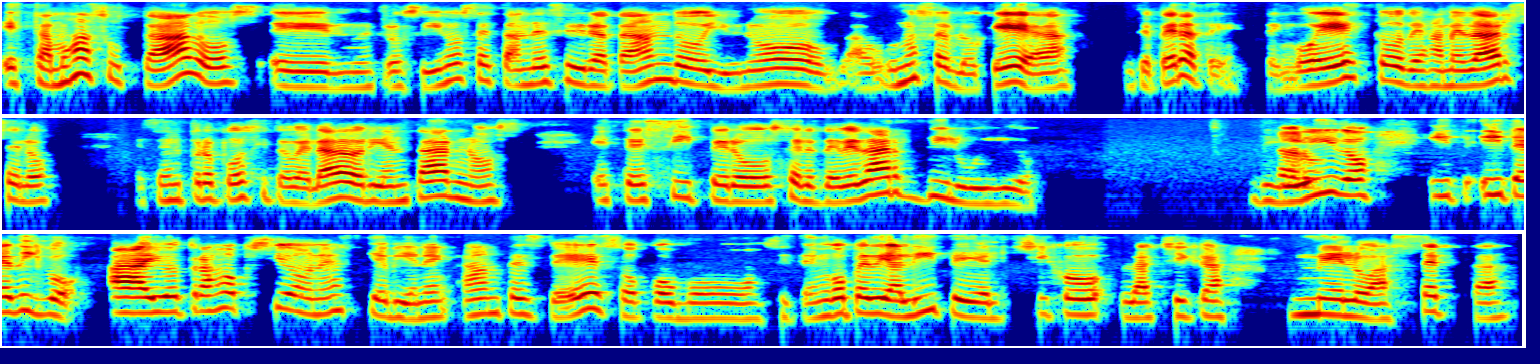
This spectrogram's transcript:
estamos asustados, eh, nuestros hijos se están deshidratando y uno, uno se bloquea. Dice, espérate, tengo esto, déjame dárselo. Ese es el propósito, ¿verdad? De orientarnos. Este sí, pero se les debe dar diluido. Diluido. Y, y, te digo, hay otras opciones que vienen antes de eso, como si tengo pedialite y el chico, la chica me lo acepta.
